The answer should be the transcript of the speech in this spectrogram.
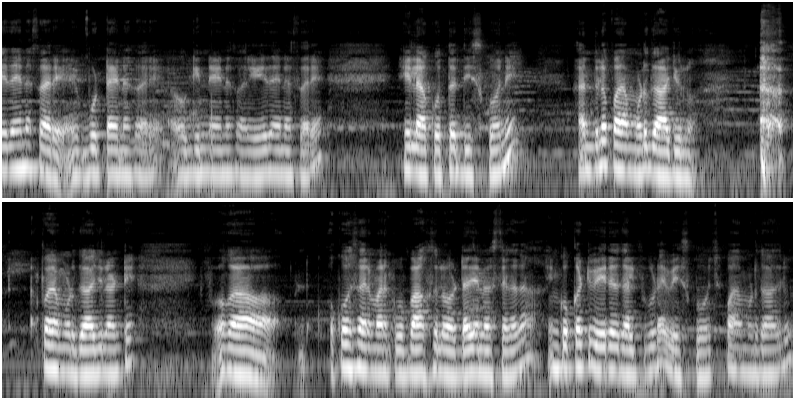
ఏదైనా సరే బుట్ట అయినా సరే ఓ గిన్నె అయినా సరే ఏదైనా సరే ఇలా కొత్తది తీసుకొని అందులో పదమూడు గాజులు. పదమూడు గాజులు అంటే ఒక ఒక్కోసారి మనకు బాక్స్లో డజన్ వస్తాయి కదా ఇంకొకటి వేరే కలిపి కూడా వేసుకోవచ్చు. పదమూడు గాజులు.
